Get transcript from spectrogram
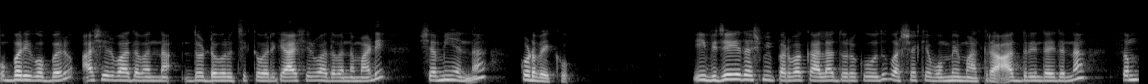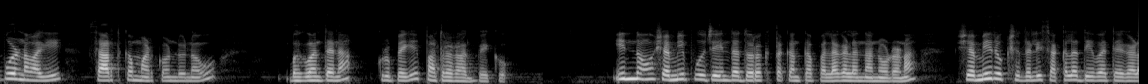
ಒಬ್ಬರಿಗೊಬ್ಬರು ಆಶೀರ್ವಾದವನ್ನು, ದೊಡ್ಡವರು, ಚಿಕ್ಕವರಿಗೆ ಆಶೀರ್ವಾದವನ್ನು ಮಾಡಿ ಶಮಿಯನ್ನು ಕೊಡಬೇಕು. ಈ ವಿಜಯದಶಮಿ ಪರ್ವಕಾಲ ದೊರಕುವುದು ವರ್ಷಕ್ಕೆ ಒಮ್ಮೆ ಮಾತ್ರ. ಆದ್ದರಿಂದ ಇದನ್ನು ಸಂಪೂರ್ಣವಾಗಿ ಸಾರ್ಥಕ ಮಾಡಿಕೊಂಡು ನಾವು ಭಗವಂತನ ಕೃಪೆಗೆ ಪಾತ್ರರಾಗಬೇಕು. ಇನ್ನು ಶಮಿ ಪೂಜೆಯಿಂದ ದೊರಕತಕ್ಕಂಥ ಫಲಗಳನ್ನು ನೋಡೋಣ. ಶಮಿ ವೃಕ್ಷದಲ್ಲಿ ಸಕಲ ದೇವತೆಗಳ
